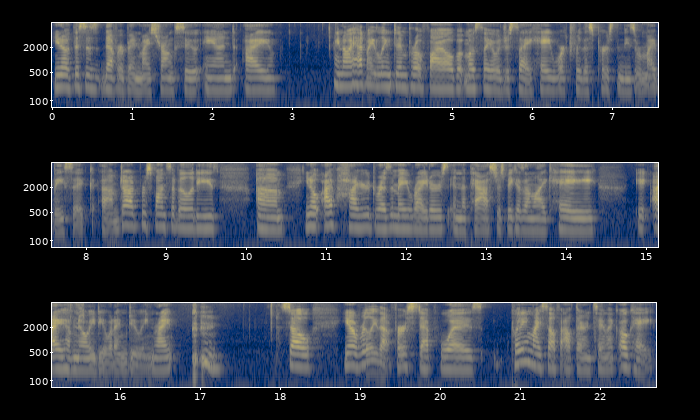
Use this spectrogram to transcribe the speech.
you know this has never been my strong suit and I you know, I had my LinkedIn profile, but mostly I would just say, hey, worked for this person. These were my basic um, job responsibilities. Um, you know, I've hired resume writers in the past just because I'm like, hey, I have no idea what I'm doing, right? so, you know, really that first step was putting myself out there and saying, like, okay,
